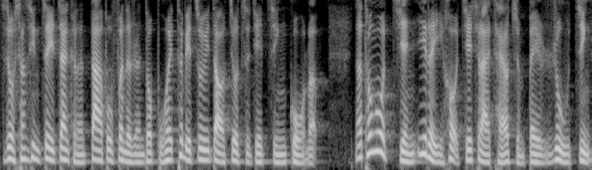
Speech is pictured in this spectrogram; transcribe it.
只是我相信这一站可能大部分的人都不会特别注意到，就直接经过了。那通过检疫了以后，接下来才要准备入境，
